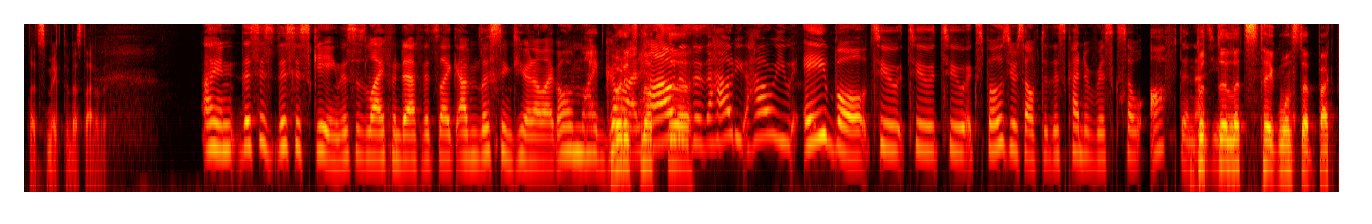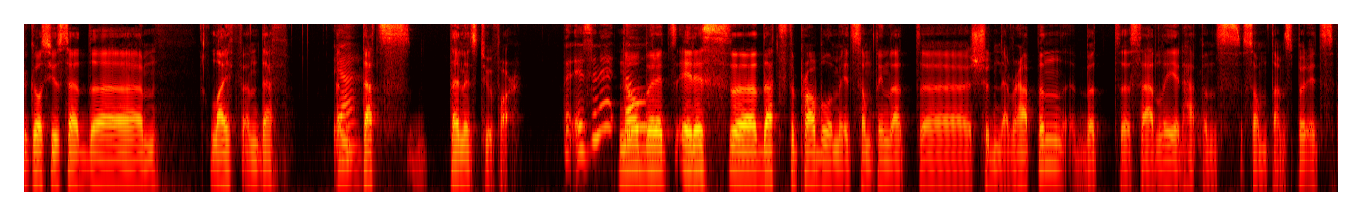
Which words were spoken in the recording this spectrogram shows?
let's make the best out of it I mean, this is this is skiing. This is life and death. It's like I'm listening to you, and I'm like, oh my god, how the- does this? How do you? How are you able to to to expose yourself to this kind of risk so often? But as you let's take one step back because you said um, life and death, and Yeah. that's then it's too far. but isn't it? No, but it's it is uh, that's the problem. It's something that uh, should never happen, but uh, sadly it happens sometimes. But it's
